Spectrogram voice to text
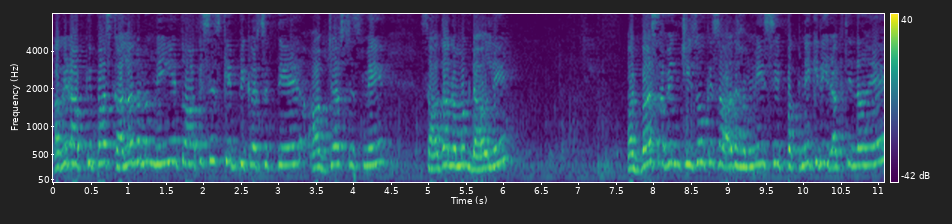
अगर आपके पास काला नमक नहीं है तो आप इसे स्किप भी कर सकते हैं। आप जस्ट इसमें सादा नमक डाल दें। और बस अब इन चीज़ों के साथ हमने इसे पकने के लिए रख देना है।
